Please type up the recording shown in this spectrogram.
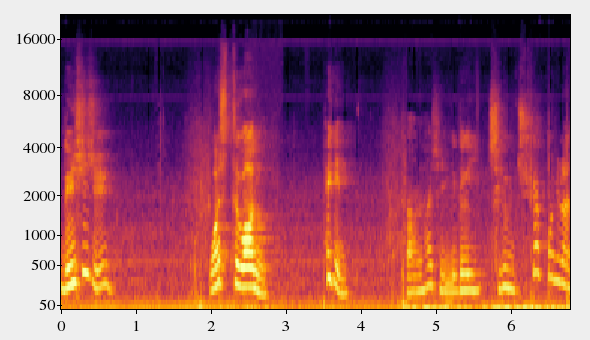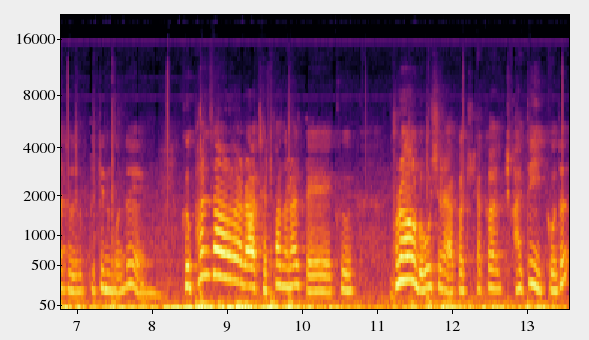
넷이지. 워스트 원. 팩인. 나는 사실 이게 내가 이- 지금 추격본이라는 소리를 느끼는 건데 그 판사라 재판을 할 때 그 브라운 로우시랑 약간 약간 갈등이 있거든.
